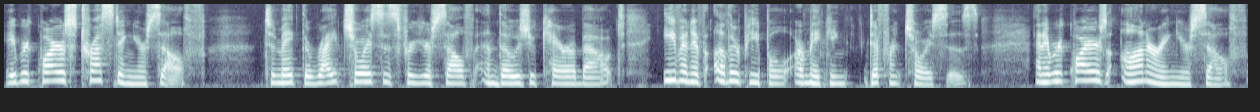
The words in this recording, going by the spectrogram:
It requires trusting yourself to make the right choices for yourself and those you care about, even if other people are making different choices. And it requires honoring yourself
